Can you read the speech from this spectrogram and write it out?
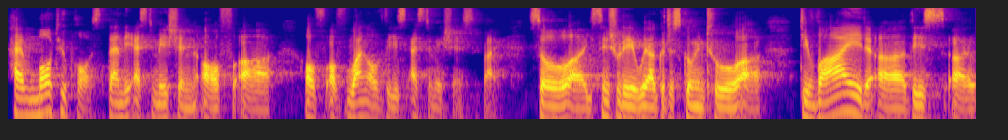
have multiples than the estimation of, uh, of, of one of these estimations, right? So uh, essentially, we are just going to uh, divide uh, this uh,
